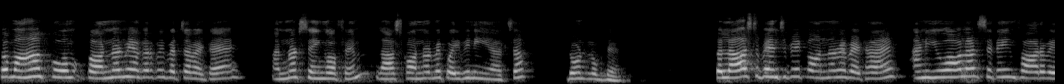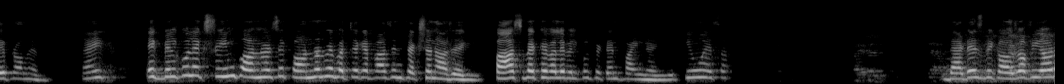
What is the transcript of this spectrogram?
तो वहाँ कॉर्नर में अगर कोई बच्चा बैठा है I am not saying of him last corner में कोई भी नहीं है अच्छा डोंट लुक देयर तो लास्ट बेंच पे कॉर्नर में बैठा है and you all are sitting far away from him right एक बिल्कुल एक्सट्रीम कॉर्नर से कॉर्नर में बच्चे के पास इन्फेक्शन आ जाएगी। पास बैठे वाले बिल्कुल फिट एंड फाइन रहेंगे। क्यों ऐसा? That is because of your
